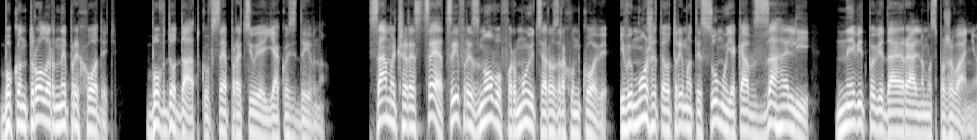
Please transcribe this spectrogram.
бо контролер не приходить, бо в додатку все працює якось дивно. Саме через це цифри знову формуються розрахункові, і ви можете отримати суму, яка взагалі не відповідає реальному споживанню.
